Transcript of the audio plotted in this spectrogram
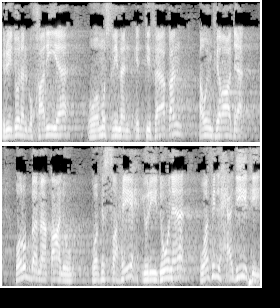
يريدون البخاري ومسلما اتفاقا أو انفرادا وربما قالوا وفي الصحيح يريدون وفي الحديث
